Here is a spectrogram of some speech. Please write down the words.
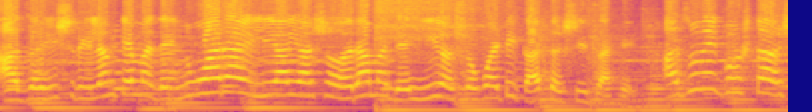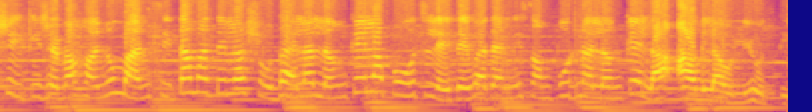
आजही श्रीलंकेमध्ये नुवारा एलिया या शहरामध्ये ही अशोक वाटिका तशीच आहे. अजून एक गोष्ट अशी की जेव्हा हनुमान सीतामातेला शोधायला लंकेला पोहोचले तेव्हा त्यांनी संपूर्ण लंकेला आग लावली होती.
